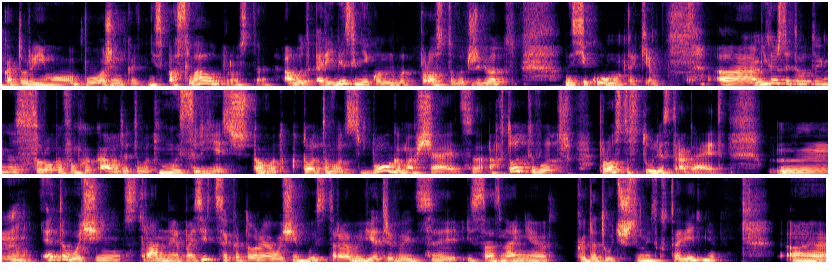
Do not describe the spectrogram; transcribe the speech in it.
которые ему боженька не спаслал просто, а вот ремесленник, он вот просто вот живет насекомым таким. А, мне кажется, это вот именно с уроков МХК вот эта вот мысль есть, что вот кто-то вот с Богом общается, а кто-то вот просто стулья строгает. Это очень странная позиция, которая очень быстро выветривается из сознания, когда ты учишься на искусствоведении. А,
